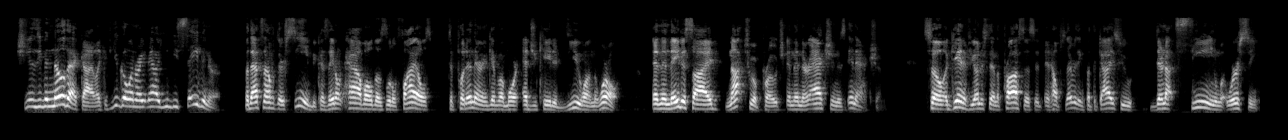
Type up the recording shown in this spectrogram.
She doesn't even know that guy. Like if you go in right now, you'd be saving her. But that's not what they're seeing because they don't have all those little files to put in there and give them a more educated view on the world. And then they decide not to approach, and then their action is inaction. So again, if you understand the process, it, it helps with everything. But the guys who they're not seeing what we're seeing.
